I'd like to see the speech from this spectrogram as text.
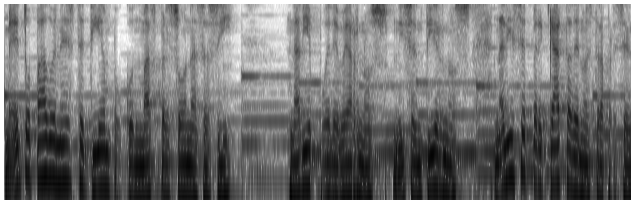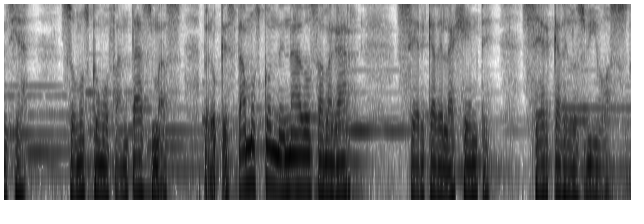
Me he topado en este tiempo con más personas así, Nadie puede vernos ni sentirnos, nadie se percata de nuestra presencia. Somos como fantasmas, pero que estamos condenados a vagar cerca de la gente, cerca de los vivos.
